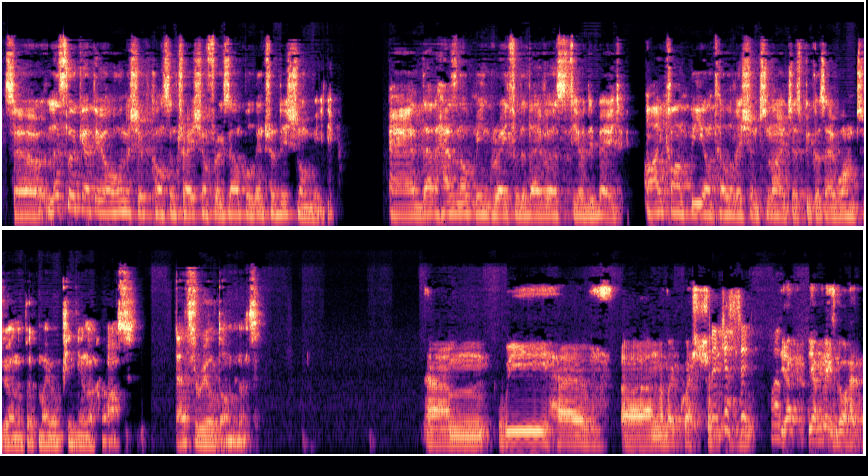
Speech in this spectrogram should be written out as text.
So let's look at the ownership concentration, for example, in traditional media, and that has not been great for the diversity of debate I can't be on television tonight just because I want to and put my opinion across. That's real dominance. Um, we have uh, another question. But just to, well, yeah, yeah, please go ahead.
